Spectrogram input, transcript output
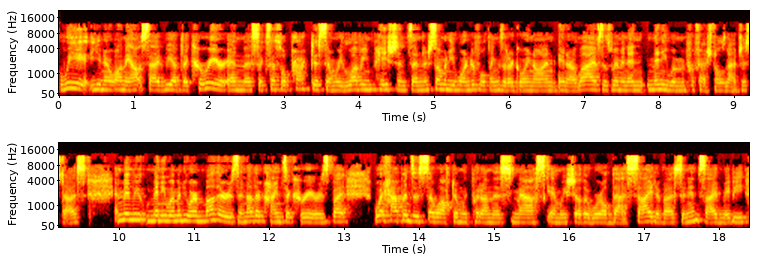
we, you know, on the outside, we have the career and the successful practice and we're loving patients. And there's so many wonderful things that are going on in our lives as women and many women professionals, not just us. And maybe many women who are mothers and other kinds of careers. But what happens is so often we put on this mask and we show the world that side of us and inside maybe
